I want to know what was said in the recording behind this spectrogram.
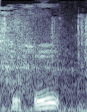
50 feet.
